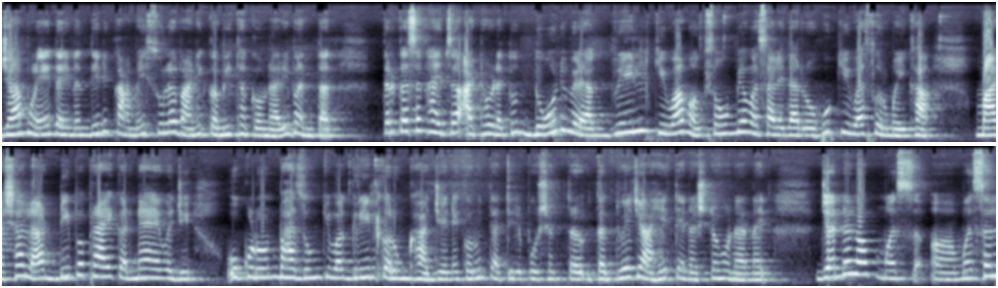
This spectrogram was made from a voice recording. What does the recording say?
ज्यामुळे दैनंदिन कामे सुलभ आणि कमी थकवणारी बनतात. तर कसं खायचं? आठवड्यातून दोन वेळा ग्रिल किंवा मग सौम्य मसालेदार रोहू किंवा सुरमई खा. माशाला डीप फ्राय करण्याऐवजी उकडून भाजून किंवा ग्रिल करून खा जेणेकरून त्यातील पोषक तत्त्वे तत्वे जे आहेत ते नष्ट होणार नाहीत. Journal of mus muscle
